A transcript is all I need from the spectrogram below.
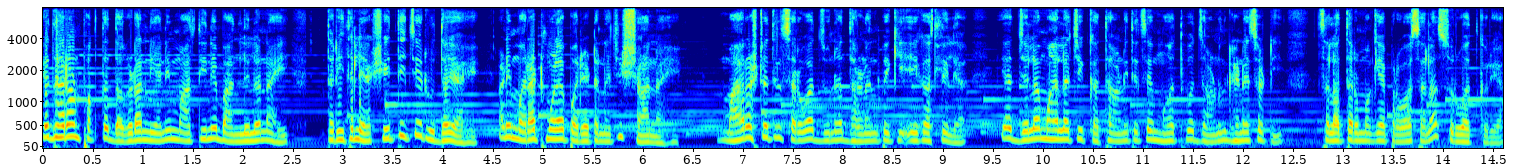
हे धरण फक्त दगडांनी आणि मातीने बांधलेलं नाही तर इथल्या शेतीचे हृदय आहे आणि मराठमोळ्या पर्यटनाची शान आहे. महाराष्ट्रातील सर्वात जुन्या धरणांपैकी एक असलेल्या या जलमहालाची कथा आणि त्याचे महत्त्व जाणून घेण्यासाठी चला तर मग या प्रवासाला सुरुवात करूया.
